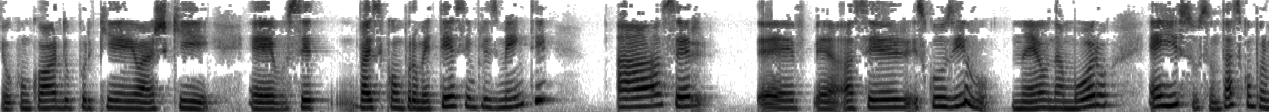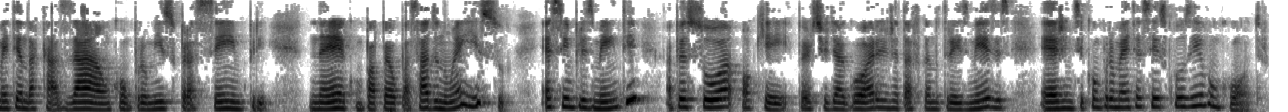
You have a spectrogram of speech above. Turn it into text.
Eu concordo porque eu acho que é, você vai se comprometer simplesmente a ser, é, é a ser exclusivo, né? O namoro é isso, você não está se comprometendo a casar, um compromisso para sempre, né, com papel passado, não é isso. É simplesmente a pessoa, ok, a partir de agora, a gente já está ficando três meses, é, a gente se compromete a ser exclusivo um com o outro.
